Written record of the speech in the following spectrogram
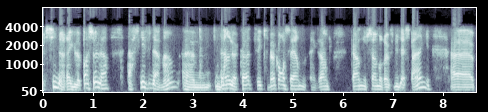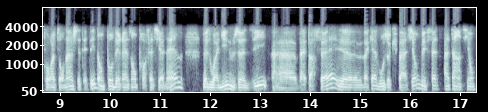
ceci ne règle pas cela, parce qu'évidemment, euh, dans le cas qui me concerne, exemple, quand nous sommes revenus d'Espagne euh, pour un tournage cet été, donc pour des raisons professionnelles, le douanier nous a dit euh, ben parfait, euh, à vos occupations, mais faites attention.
